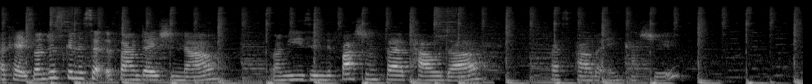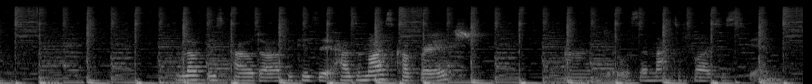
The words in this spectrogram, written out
Okay, so I'm just going to set the foundation now. I'm using the Fashion Fair powder, pressed powder in cashew. Love this powder because it has a nice coverage and it also mattifies the skin.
